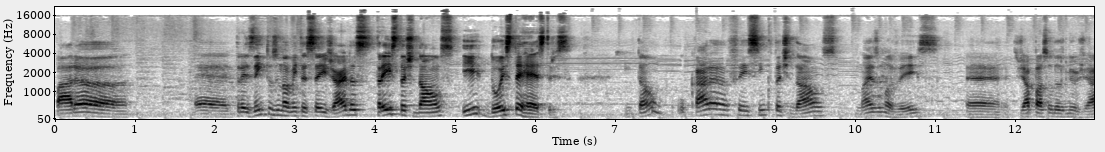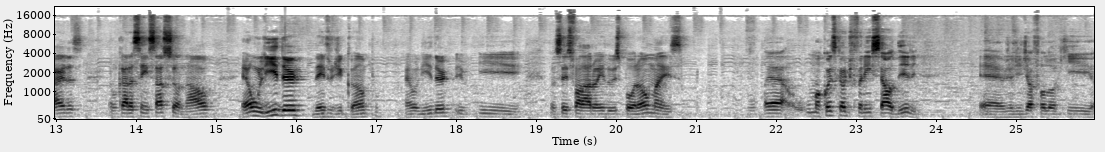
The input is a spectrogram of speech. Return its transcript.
para é, 396 jardas, 3 touchdowns e 2 terrestres. Então, o cara fez 5 touchdowns, mais uma vez. É, já passou das mil jardas. É um cara sensacional. É um líder dentro de campo. É um líder. E, e vocês falaram aí do Esporão, mas é, uma coisa que é o diferencial dele, é, a gente já falou aqui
